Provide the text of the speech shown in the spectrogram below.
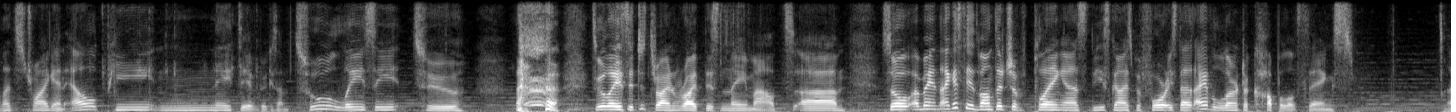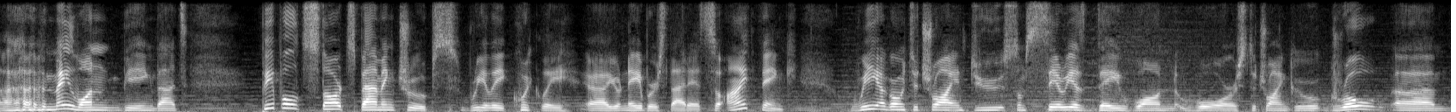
Let's try again. LP native because I'm too lazy to too lazy to try and write this name out. Um, so I mean, I guess the advantage of playing as these guys before is that I've learned a couple of things. Uh, the main one being that people start spamming troops really quickly, uh, your neighbors that is. So I think we are going to try and do some serious day one wars to try and grow, grow um,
